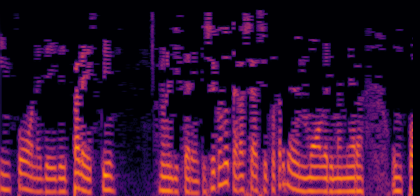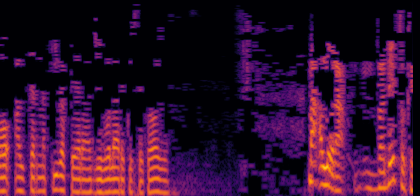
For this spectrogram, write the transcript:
impone dei, dei paletti non indifferenti. Secondo te la SIAE si potrebbe muovere in maniera un po' alternativa per agevolare queste cose? Ma allora, va detto che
